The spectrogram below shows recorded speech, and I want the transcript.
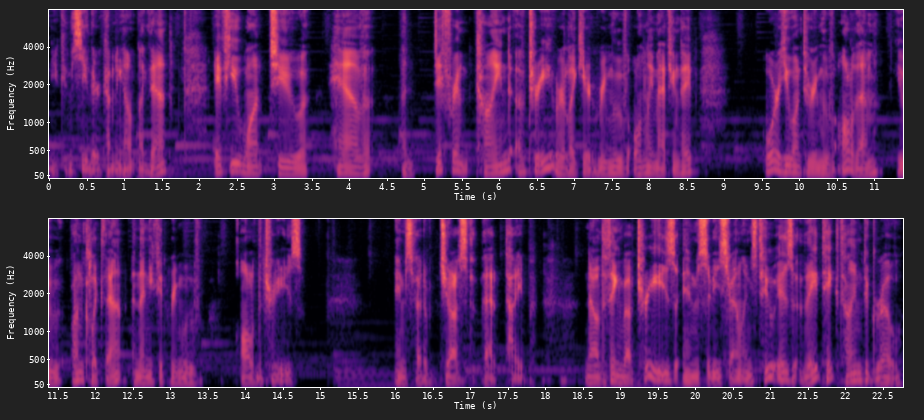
You can see they're coming out like that. If you want to have a different kind of tree, or like here, remove only matching type, or you want to remove all of them, you unclick that, and then you can remove all of the trees instead of just that type. Now, the thing about trees in City Skylines 2 is they take time to grow.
